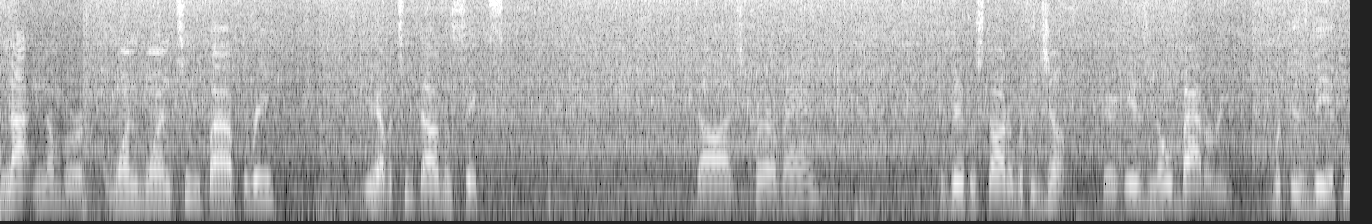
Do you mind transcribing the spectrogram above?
lot number 11253. We have a 2006 Dodge Caravan. The vehicle started with the jump. There is no battery with this vehicle.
